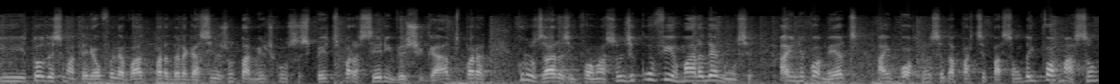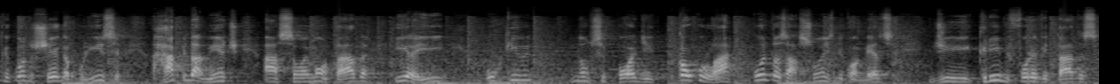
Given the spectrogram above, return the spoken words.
e todo esse material foi levado para a delegacia juntamente com os suspeitos para serem investigados, para cruzar as informações e confirmar a denúncia. Aí, Nicomedes, a importância da participação, da informação que quando chega a polícia, rapidamente a ação é montada e aí o que não se pode calcular quantas ações, Nicomedes, de crime foram evitadas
